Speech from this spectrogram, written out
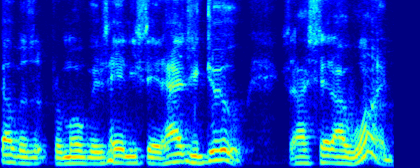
covers from over his head and he said, How'd you do? So I said, I won.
